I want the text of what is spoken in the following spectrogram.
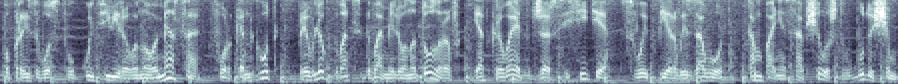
по производству культивированного мяса Fork Good привлек 22 миллиона долларов и открывает в Джерси-Сити свой первый завод. Компания сообщила, что в будущем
